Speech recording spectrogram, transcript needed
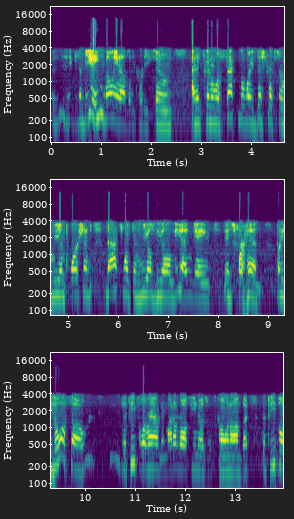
It's going to be 8 million of them pretty soon and it's going to affect the way districts are reapportioned. That's what the real deal in the end game is for him. But he's also the people around him. I don't know if he knows what's going on, but the people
